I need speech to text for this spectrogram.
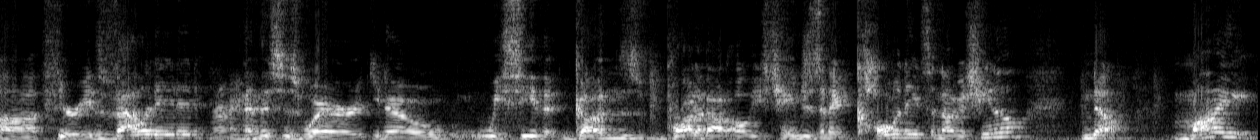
uh, theory is validated, Right. and this is where, you know, we see that guns brought about all these changes and it culminates in Nagashino, no. My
